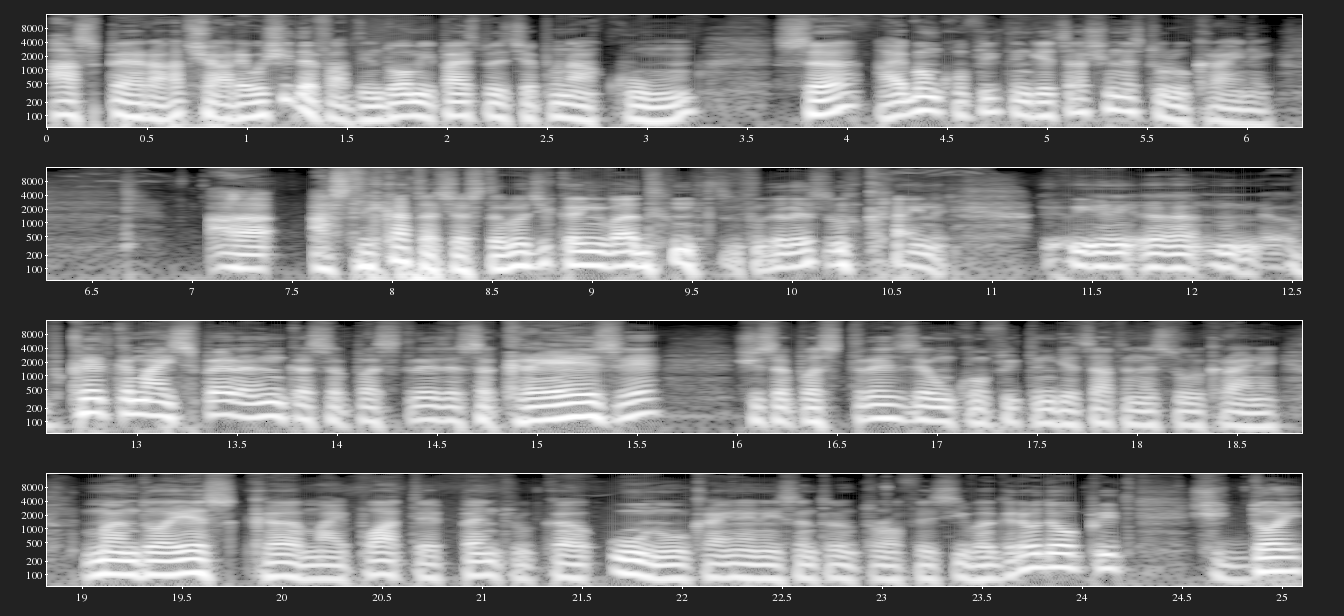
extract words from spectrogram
A sperat și a reușit, de fapt, din 2014 până acum, să aibă un conflict înghețat și în estul Ucrainei. A, a stricat această logică invadând restul Ucrainei. Cred că mai speră încă să păstreze, să creeze și să păstreze un conflict înghețat în estul Ucrainei. Mă îndoiesc că mai poate pentru că, unu, ucrainenii sunt într-o ofensivă greu de oprit și, doi,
